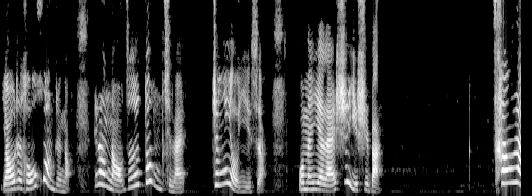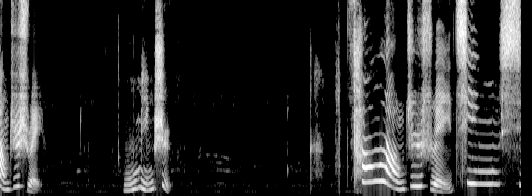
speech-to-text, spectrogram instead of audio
摇着头晃着脑，让脑子动起来，真有意思。我们也来试一试吧。沧浪之水，无名氏。沧浪之水清兮，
